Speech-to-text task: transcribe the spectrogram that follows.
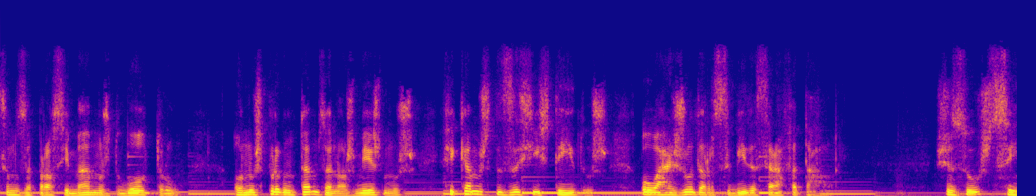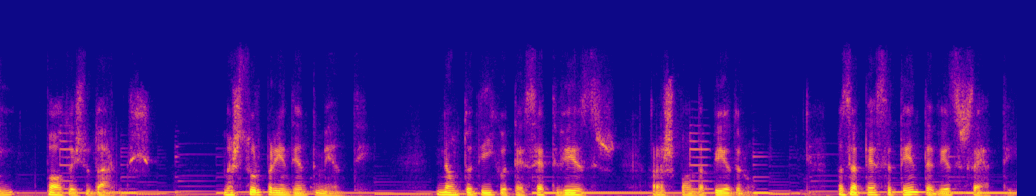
se nos aproximamos do outro ou nos perguntamos a nós mesmos, ficamos desassistidos ou a ajuda recebida será fatal. Jesus, sim, pode ajudar-nos, mas surpreendentemente. Não te digo até sete vezes, responde a Pedro, mas até setenta vezes sete.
